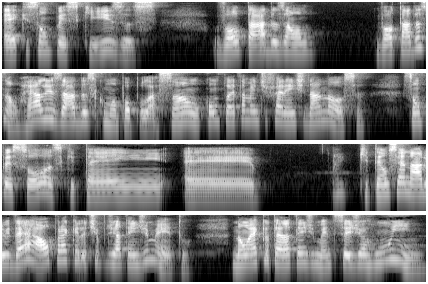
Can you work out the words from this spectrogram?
é que são pesquisas voltadas a uma, voltadas não, realizadas com uma população completamente diferente da nossa. São pessoas que têm é, que tem um cenário ideal para aquele tipo de atendimento. Não é que o teleatendimento seja ruim.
